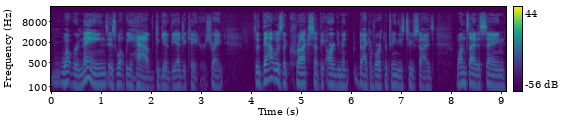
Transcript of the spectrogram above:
what remains is what we have to give the educators, right? So that was the crux of the argument back and forth between these two sides. One side is saying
